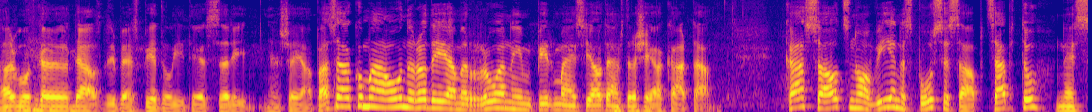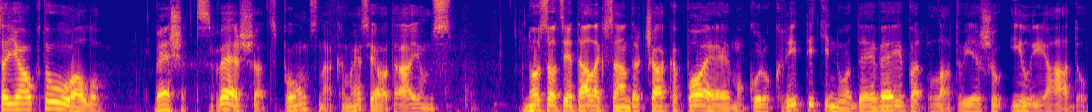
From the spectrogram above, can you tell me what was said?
Varbūt, ka dēls gribēs piedalīties arī šajā pasākumā, un radījām Ronim pirmais jautājums trešajā kārtā. Kā sauc no vienas puses apceptu, nesajauktu olu? Vēršats. Vēršats punkts, nākamais jautājums. Nosauciet Aleksandra Čaka poēmu, kuru kritiķi nodēvēja par latviešu Iliādu.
